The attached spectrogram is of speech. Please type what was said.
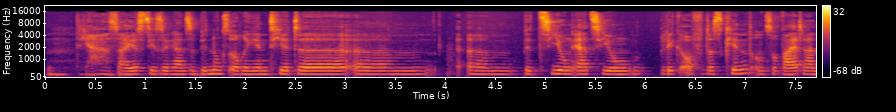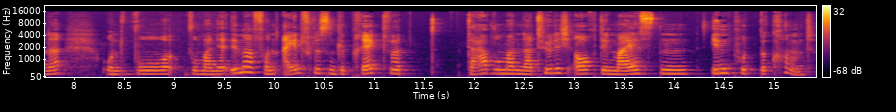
ja, sei es diese ganze bindungsorientierte ähm, ähm, Beziehung, Erziehung, Blick auf das Kind und so weiter, ne? Und wo, wo man ja immer von Einflüssen geprägt wird, da wo man natürlich auch den meisten Input bekommt.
